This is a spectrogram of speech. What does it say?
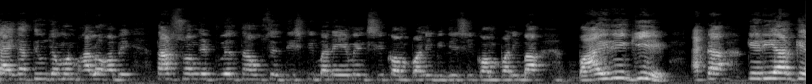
জায়গাতেও যেমন ভালো হবে, তার সঙ্গে টুয়েলভ হাউসের দৃষ্টি মানে এমএনসি কোম্পানি বিদেশি কোম্পানি বা বাইরে গিয়ে একটা কেরিয়ারকে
